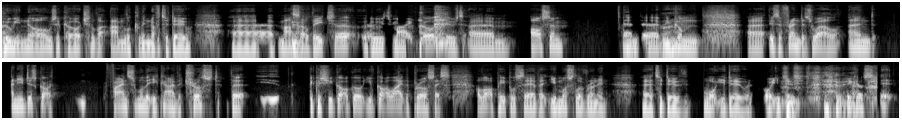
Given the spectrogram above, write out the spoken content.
who you know who's a coach, that I'm lucky enough to do, uh, Marcel yeah. Who's my coach, who's um, awesome, and uh, right. become uh, is a friend as well. And and you just got to find someone that you can either trust that. Because you got to go, you've got to like the process. A lot of people say that you must love running uh, to do what you do and what you do, because it,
